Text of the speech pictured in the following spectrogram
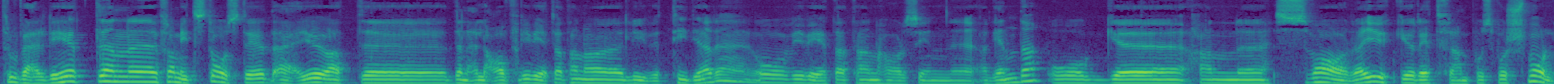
Troverdigheten eh, fra mitt ståsted er jo at uh, den er lav. Vi vet at han har lyvet tidligere, og vi vet at han har sin uh, agenda. Og han svarer jo ikke rett fram på spørsmål.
